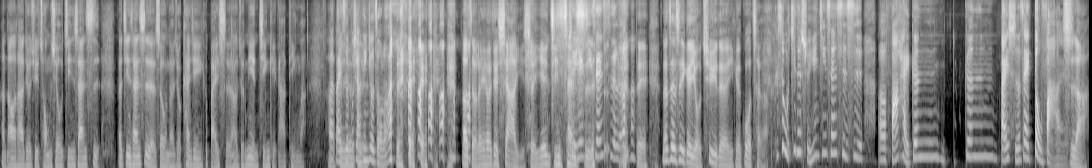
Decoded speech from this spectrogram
然后他就去重修金山寺。那金山寺的时候呢，就看见一个白蛇，然后就念经给他听嘛。那白蛇不想听就走了。对，然后走了以后就下雨，水淹金山寺。水淹金山寺了。对，那这是一个有趣的一个过程啊。可是我记得水淹金山寺是呃法海跟。跟白蛇在斗法哎，是啊，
